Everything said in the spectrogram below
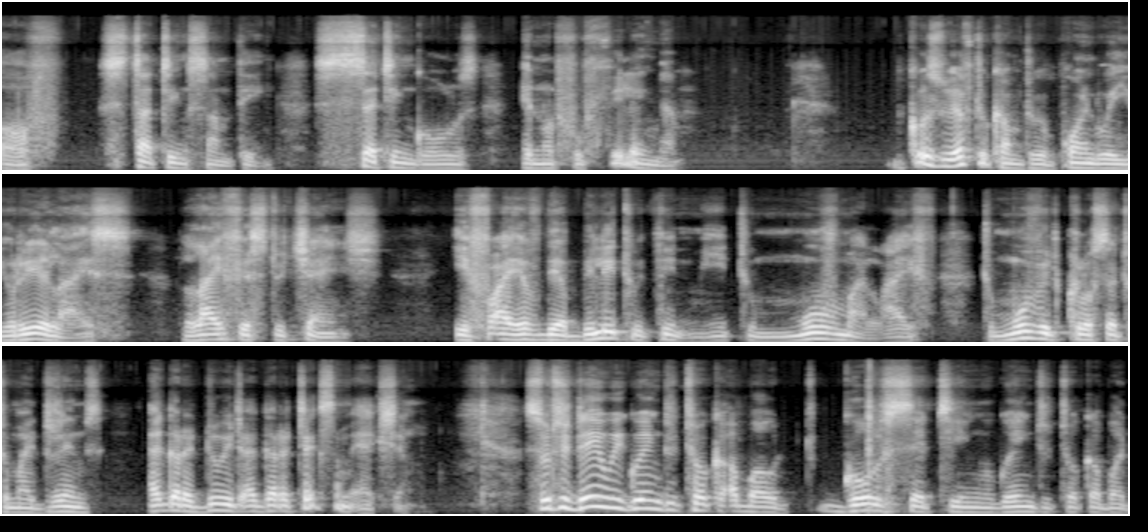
of starting something, setting goals, and not fulfilling them? Because we have to come to a point where you realize life has to change. If I have the ability within me to move my life, to move it closer to my dreams, I got to do it. I got to take some action. So today we're going to talk about goal setting. We're going to talk about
